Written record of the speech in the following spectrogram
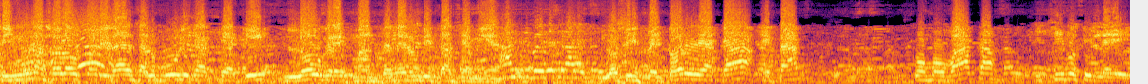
sin una sola autoridad de salud pública que aquí logre mantener un distanciamiento. Los inspectores de acá están como vacas y chivos sin ley.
